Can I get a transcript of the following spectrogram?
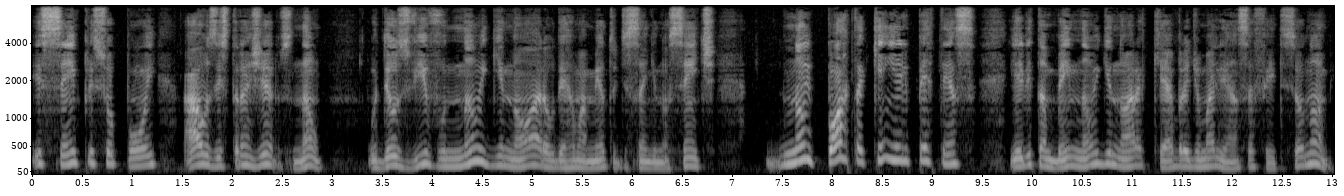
e sempre se opõem aos estrangeiros. Não. O Deus vivo não ignora o derramamento de sangue inocente, não importa quem ele pertença, e ele também não ignora a quebra de uma aliança feita em seu nome.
